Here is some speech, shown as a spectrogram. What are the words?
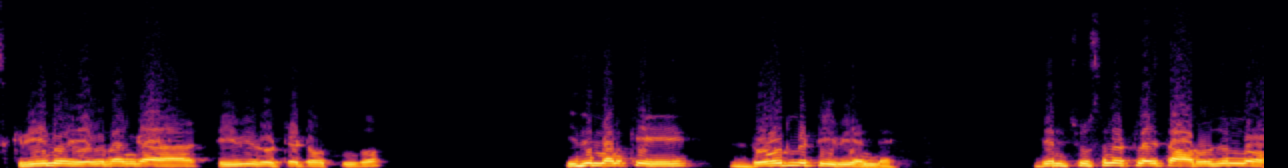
స్క్రీన్ ఏ విధంగా టీవీ రొటేట్ అవుతుందో. ఇది మనకి డోర్లు టీవీ అండి. దీన్ని చూసినట్లయితే ఆ రోజుల్లో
